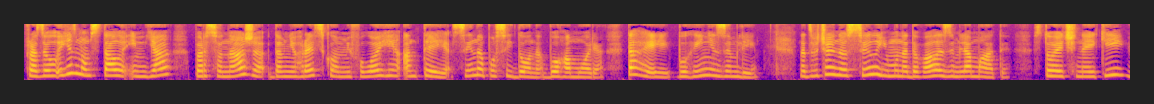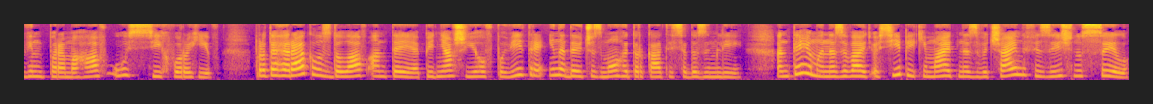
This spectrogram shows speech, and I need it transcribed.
Фразеологізмом стало ім'я персонажа давньогрецької міфології Антея, сина Посейдона, бога моря, та Геї, богині землі. Надзвичайної сили йому надавала земля мати, стоячи на якій він перемагав усіх ворогів. Проте Геракл здолав Антея, піднявши його в повітря і не даючи змоги торкатися до землі. Антеями називають осіб, які мають незвичайну фізичну силу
